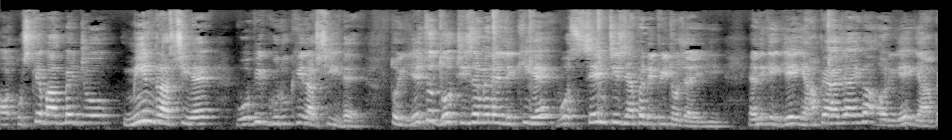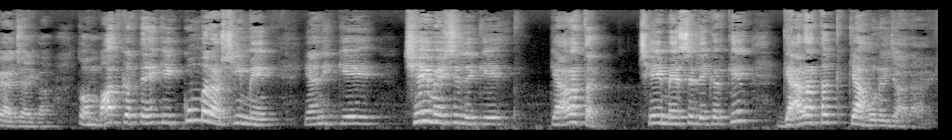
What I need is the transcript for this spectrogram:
और उसके बाद में जो मीन राशि है, वो भी गुरु की राशि है। तो ये जो दो चीज़ें मैंने लिखी है, वो सेम चीज़ यहाँ पे रिपीट हो जाएगी। यानी कि ये यहाँ पे आ जाएगा और ये यहाँ पे आ जाएगा। तो हम बात करते हैं कि कुंभ राशि में, यानी कि छह मई से लेके ग्यारह तक, छह मई से लेकर के ग्यारह तक क्या होने जा रहा है?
